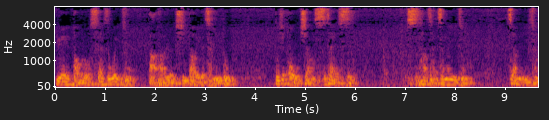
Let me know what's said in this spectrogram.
因为保罗实在是为主大发热心到一个程度，这些偶像实在是使他产生了一种这样的一种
